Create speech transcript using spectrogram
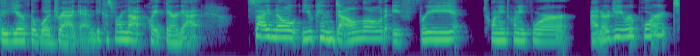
the year of the wood dragon because we're not quite there yet. Side note, you can download a free 2024 energy report.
